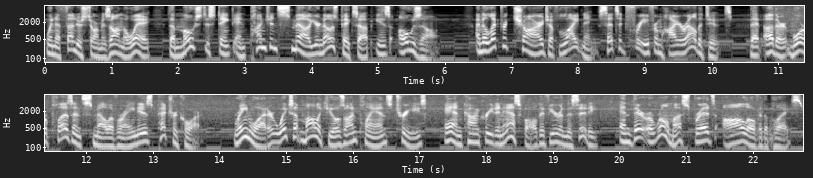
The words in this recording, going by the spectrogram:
When a thunderstorm is on the way, the most distinct and pungent smell your nose picks up is ozone. An electric charge of lightning sets it free from higher altitudes. That other, more pleasant smell of rain is petrichor. Rainwater wakes up molecules on plants, trees, and concrete and asphalt if you're in the city, and their aroma spreads all over the place.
